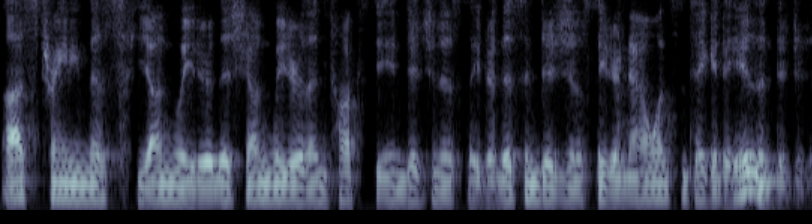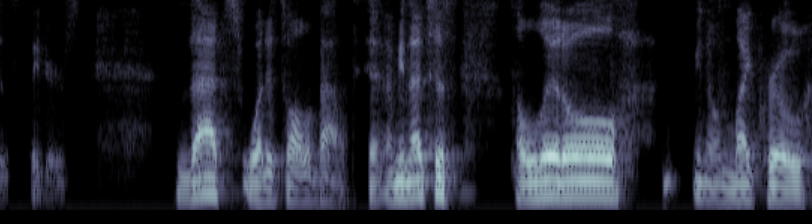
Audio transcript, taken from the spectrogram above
us training this young leader. This young leader then talks to the indigenous leader. This indigenous leader now wants to take it to his indigenous leaders. That's what it's all about. I mean, that's just a little, you know, micro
